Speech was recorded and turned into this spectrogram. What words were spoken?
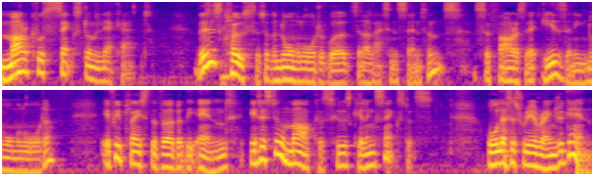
Marcus sextum necat. This is closer to the normal order of words in a Latin sentence, so far as there is any normal order. If we place the verb at the end, it is still Marcus who is killing Sextus. Or let us rearrange again.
